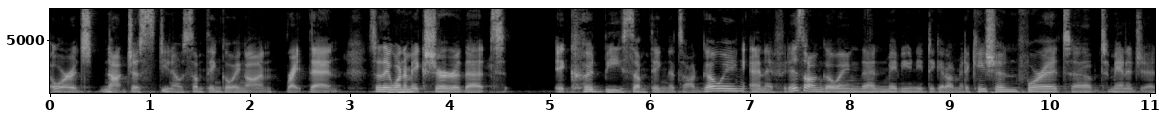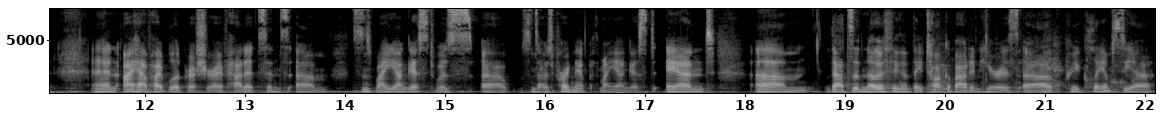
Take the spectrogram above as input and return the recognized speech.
or it's not just you know something going on right then. So they want to make sure that it could be something that's ongoing, and if it is ongoing, then maybe you need to get on medication for it uh, to manage it. And I have high blood pressure. I've had it since um, since my youngest was uh, since I was pregnant with my youngest, and um, that's another thing that they talk about in here is uh, preeclampsia,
